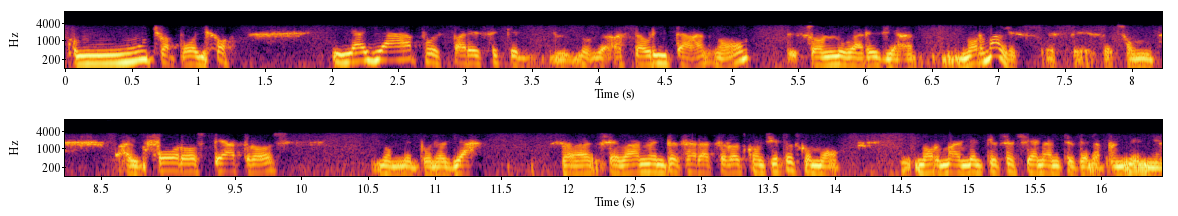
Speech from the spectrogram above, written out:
con mucho apoyo. Y allá pues parece que hasta ahorita, ¿no? Son lugares ya normales, este, son foros, teatros, donde pues ya se van a empezar a hacer los conciertos como normalmente se hacían antes de la pandemia.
